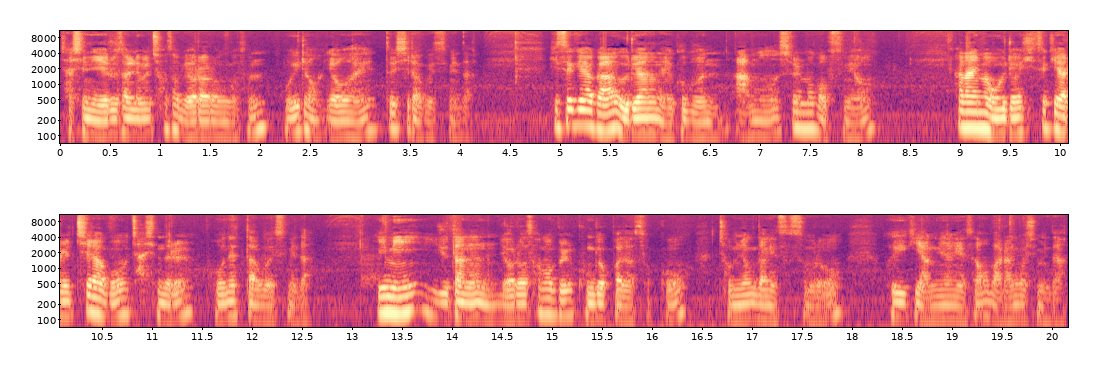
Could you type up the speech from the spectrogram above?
자신이 예루살렘을 쳐서 멸하러 온 것은 오히려 여호와의 뜻이라고 했습니다. 히스기야가 의뢰하는 애굽은 아무 쓸모가 없으며 하나님은 오히려 히스기야를 치라고 자신들을 보냈다고 했습니다. 이미 유다는 여러 성읍을 공격받았었고 점령당했었으므로 의기양양해서 말한 것입니다.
